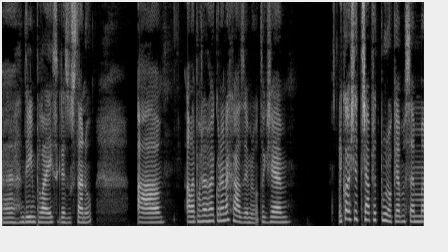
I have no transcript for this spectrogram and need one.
uh, dream place, kde zůstanu. A, ale pořád ho jako nenacházím, no, takže jako ještě třeba před půl rokem jsem uh,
